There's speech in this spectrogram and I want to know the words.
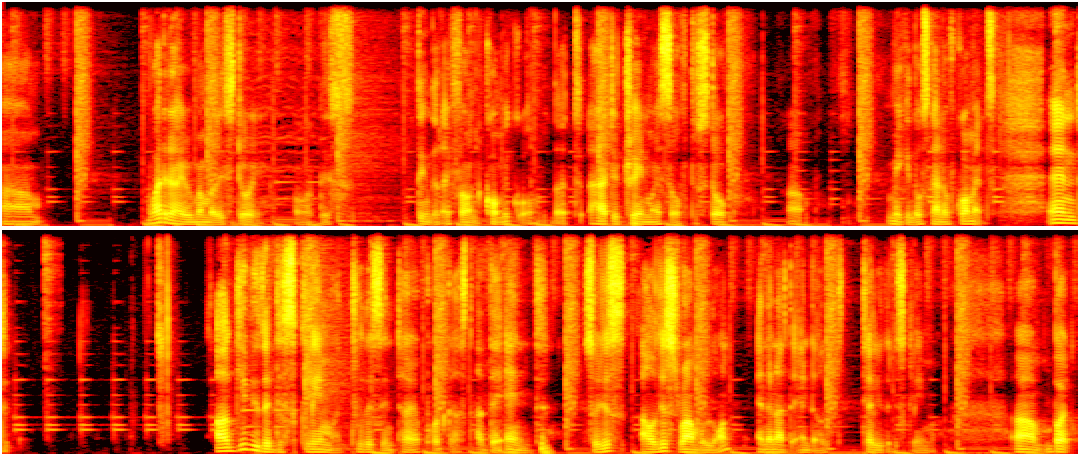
um, why did I remember this story or this thing that I found comical that I had to train myself to stop um, making those kind of comments? And I'll give you the disclaimer to this entire podcast at the end. So just I'll just ramble on, and then at the end I'll t- tell you the disclaimer. Um, but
